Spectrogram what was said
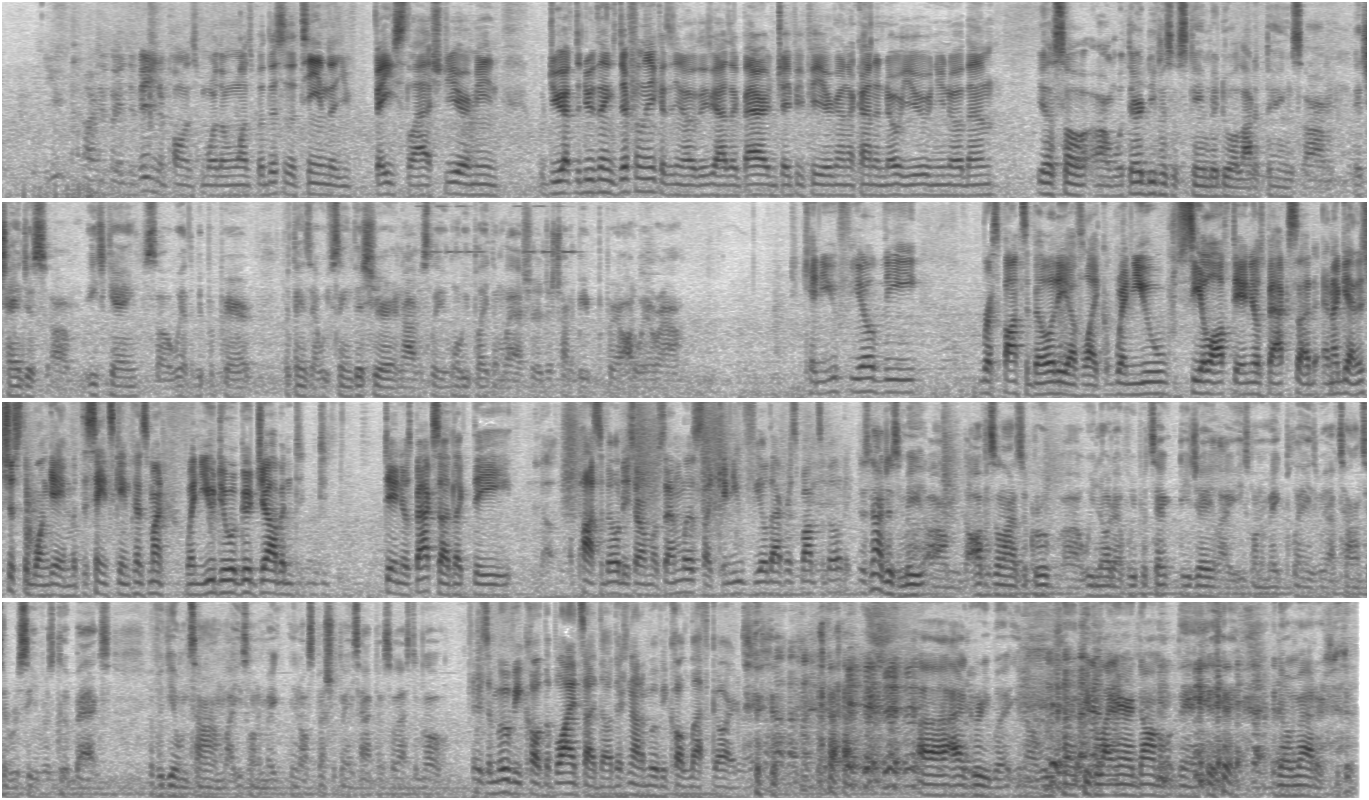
You obviously played division opponents more than once, but this is a team that you faced last year. I mean, do you have to do things differently because you know these guys like Barrett and JPP are gonna kind of know you and you know them? Yeah, so um, with their defensive scheme, they do a lot of things. Um, it changes um, each game, so we have to be prepared for things that we've seen this year, and obviously when we played them last year, just trying to be prepared all the way around. Can you feel the responsibility of like when you seal off Daniel's backside? And again, it's just the one game, but the Saints game comes to mind. When you do a good job in D- D- Daniel's backside, like the possibilities are almost endless. Like, can you feel that responsibility? It's not just me. Um, the offensive line is a group. Uh, we know that if we protect DJ, like he's going to make plays. We have talented receivers, good backs. If we give him time, like he's going to make you know special things happen. So that's the goal. There's a movie called The Blind Side, though. There's not a movie called Left Guard. uh, I agree, but you know, you're playing people like Aaron Donald, then it don't matter.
